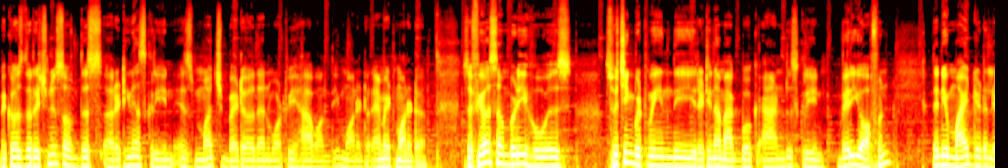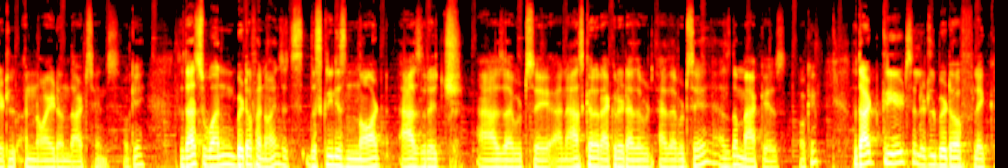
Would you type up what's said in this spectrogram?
because the richness of this uh, retina screen is much better than what we have on the monitor m8 monitor so if you're somebody who is switching between the Retina MacBook and the screen very often, then you might get a little annoyed on that sense. Okay, so that's one bit of annoyance. It's the screen is not as rich as I would say and as color accurate as I would, as I would say as the Mac is. Okay, so that creates a little bit of like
